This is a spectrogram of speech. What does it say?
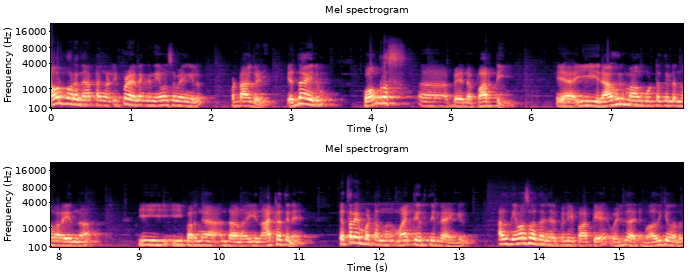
അവർക്ക് കുറേ നേട്ടങ്ങൾ ഇപ്പോഴല്ലെങ്കിൽ നിയമസഭയെങ്കിലും ഉണ്ടാകാൻ കഴിയും. എന്തായാലും കോൺഗ്രസ് പിന്നെ പാർട്ടി ഈ രാഹുൽ മാങ്കൂട്ടത്തിൽ എന്ന് പറയുന്ന ഈ ഈ പറഞ്ഞ എന്താണ് ഈ നാറ്റത്തിനെ എത്രയും പെട്ടെന്ന് മാറ്റി നിർത്തിയില്ല എങ്കിൽ അത് നിയമസഭാ തെരഞ്ഞെടുപ്പിൽ ഈ പാർട്ടിയെ വലുതായിട്ട് ബാധിക്കുന്നുണ്ട്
